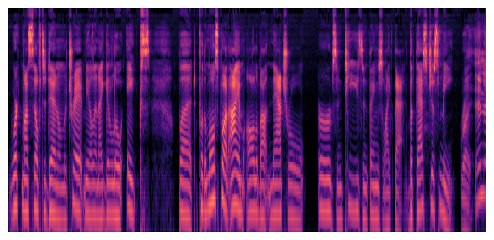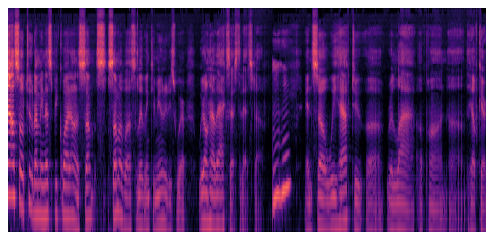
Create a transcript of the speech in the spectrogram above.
worked myself to death on the treadmill and I get a little aches. But for the most part, I am all about natural herbs and teas and things like that. But that's just me. right. And also too, I mean, let's be quite honest. Some some of us live in communities where we don't have access to that stuff, Mm-hmm. and so we have to uh, rely upon uh, the healthcare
